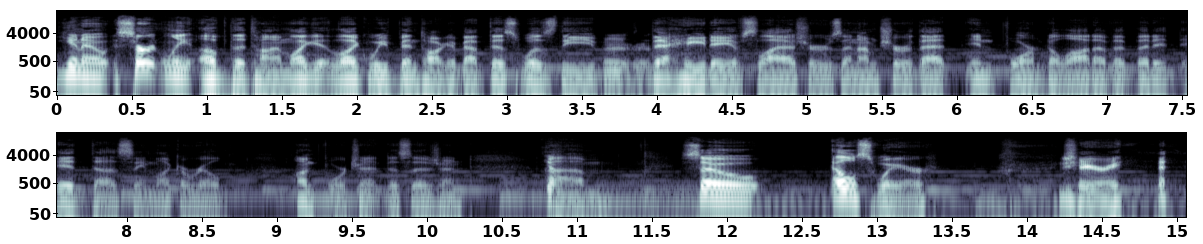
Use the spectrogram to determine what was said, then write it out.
You know, certainly of the time, like like we've been talking about, this was the mm-hmm. the heyday of slashers, and I'm sure that informed a lot of it. But it, it does seem like a real unfortunate decision. Yep. Um, so elsewhere, Jerry,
